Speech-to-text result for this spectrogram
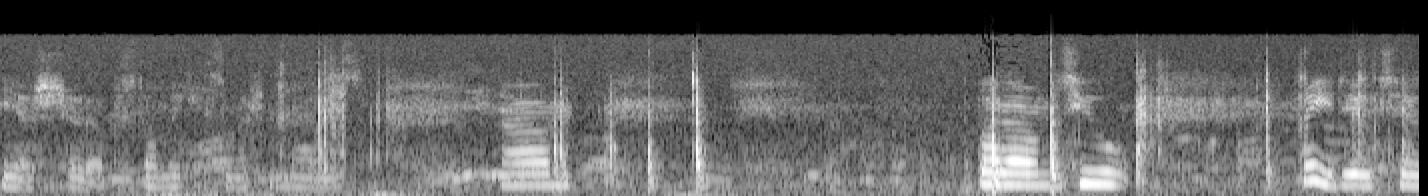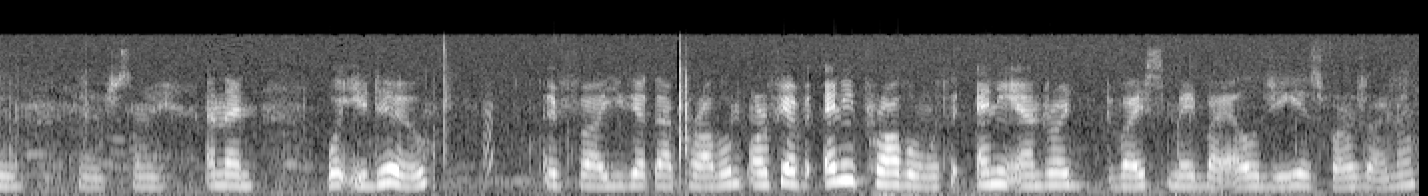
yeah shut up. Stop making so much noise. Um, but um to what you do too yeah, just let me and then what you do if uh, you get that problem, or if you have any problem with any Android device made by LG, as far as I know,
